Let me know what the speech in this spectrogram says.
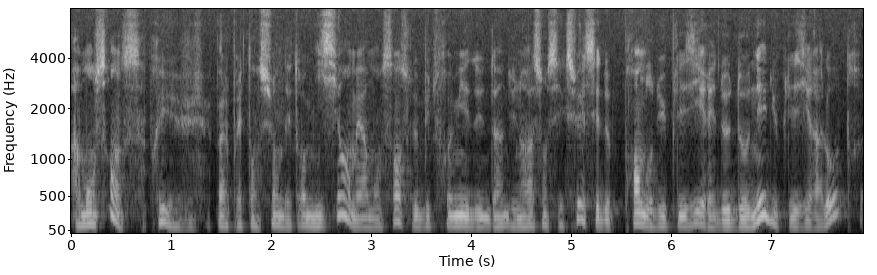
à mon sens, après, je n'ai pas la prétention d'être omniscient, mais à mon sens, le but premier d'une relation sexuelle, c'est de prendre du plaisir et de donner du plaisir à l'autre.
